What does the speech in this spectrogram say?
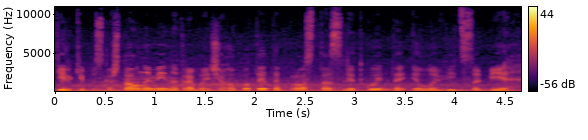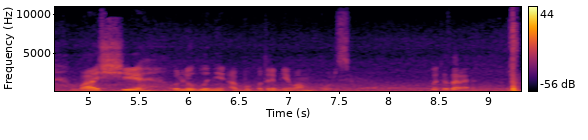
тільки безкоштовними, не треба нічого платити. Просто слідкуйте і ловіть собі ваші улюблені або потрібні вам курси. Будьте здорові!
